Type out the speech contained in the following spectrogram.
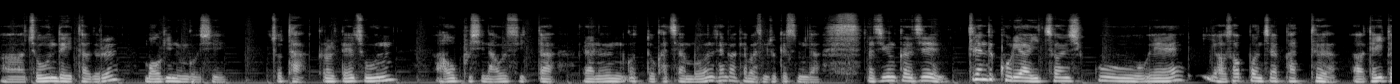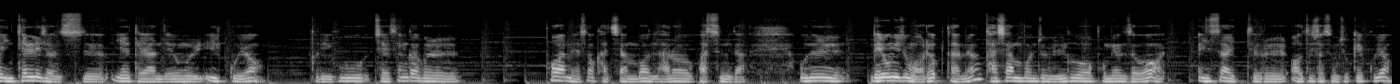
아, 좋은 데이터들을 먹이는 것이 좋다. 그럴 때 좋은 아웃풋이 나올 수 있다 라는 것도 같이 한번 생각해 봤으면 좋겠습니다. 자, 지금까지 트렌드 코리아 2019의 여섯 번째 파트 어, data intelligence에 대한 내용을 읽고요. 그리고 제 생각을 포함해서 같이 한번 나눠봤습니다. 오늘 내용이 좀 어렵다면 다시 한번 좀 읽어보면서 인사이트를 얻으셨으면 좋겠고요.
